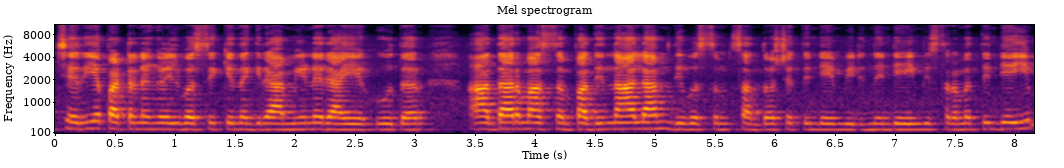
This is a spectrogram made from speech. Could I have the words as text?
ചെറിയ പട്ടണങ്ങളിൽ വസിക്കുന്ന ഗ്രാമീണരായ യഹൂദർ ആധാർ മാസം പതിനാലാം ദിവസം സന്തോഷത്തിന്റെയും വിരുന്നിന്റെയും വിശ്രമത്തിന്റെയും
